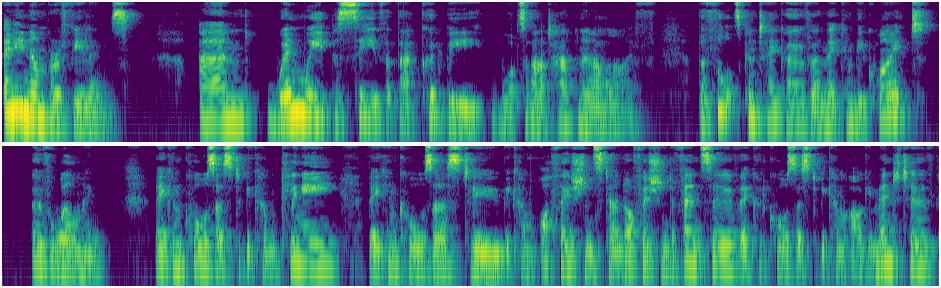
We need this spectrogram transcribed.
any number of feelings. And when we perceive that that could be what's about to happen in our life, the thoughts can take over and they can be quite overwhelming. They can cause us to become clingy, they can cause us to become offish and standoffish and defensive, they could cause us to become argumentative,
